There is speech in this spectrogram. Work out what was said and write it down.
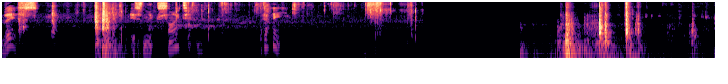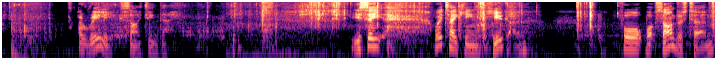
This is an exciting day. A really exciting day. You see, we're taking Hugo for what Sandra's termed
